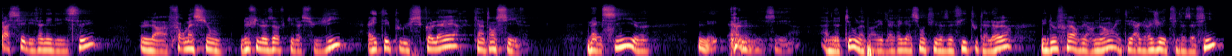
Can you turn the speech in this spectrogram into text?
passé les années de lycée, la formation de philosophe qu'il a suivie a été plus scolaire qu'intensive. Même si, euh, c'est à noter, on a parlé de l'agrégation de philosophie tout à l'heure, les deux frères Vernant étaient agrégés de philosophie,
